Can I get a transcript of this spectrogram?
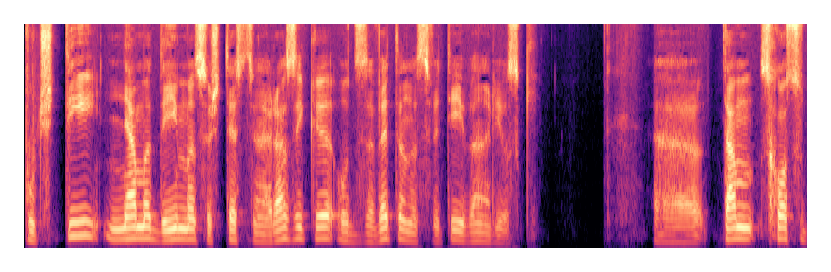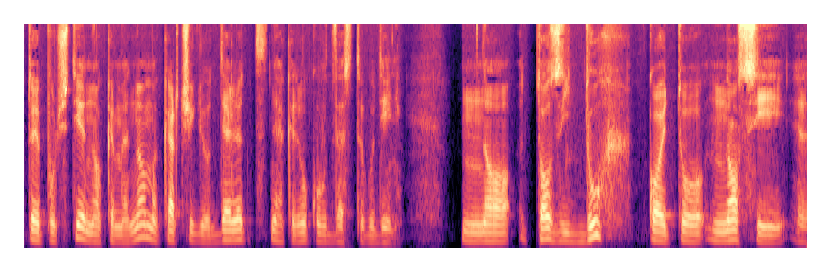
почти няма да има съществена разлика от завета на свети Иван Рилски. Там сходството е почти едно към едно, макар че ги отделят някъде около 200 години. Но този дух, който носи е,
